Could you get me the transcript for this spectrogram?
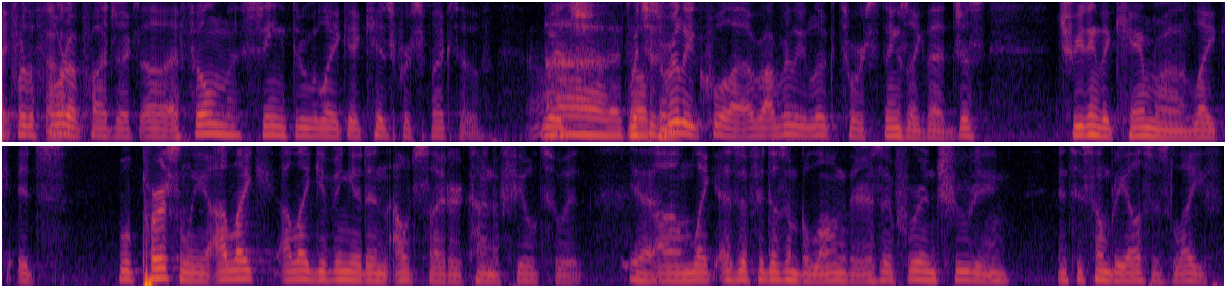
Yeah, for the Florida Uh-huh. project, uh, a film seen through like a kid's perspective, which Ah, that's which is really cool. I, I really look towards things like that. Just treating the camera like it's well, personally, I like I like giving it an outsider kind of feel to it. Yeah. um, like as if it doesn't belong there, as if we're intruding into somebody else's life.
